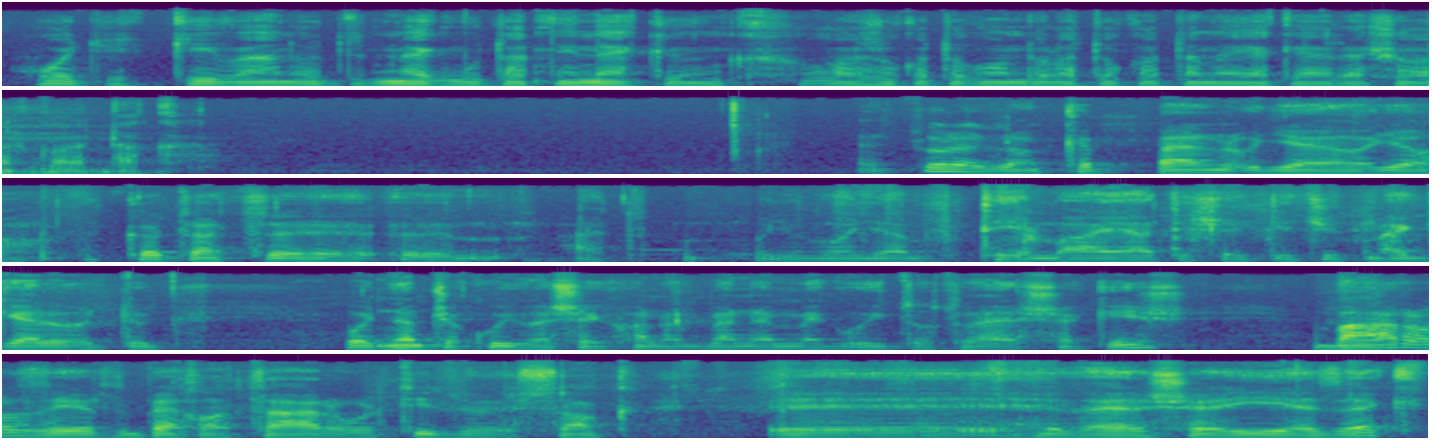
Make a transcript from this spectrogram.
hogy kívánod megmutatni nekünk azokat a gondolatokat, amelyek erre sarkaltak? Tulajdonképpen ugye, hogy a kötet, hát hogy mondjam, témáját is egy kicsit megjelöltük, hogy nem csak új versek vannak benne, megújított versek is, bár azért behatárolt időszak versei ezek,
